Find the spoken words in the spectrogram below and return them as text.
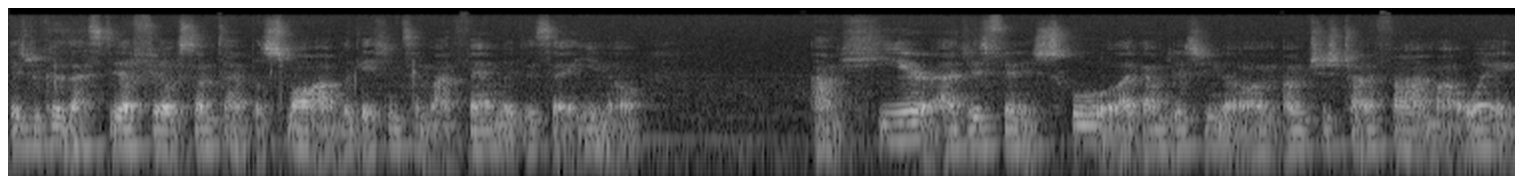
is because I still feel some type of small obligation to my family to say, you know, I'm here. I just finished school. Like I'm just, you know, I'm, I'm just trying to find my way.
